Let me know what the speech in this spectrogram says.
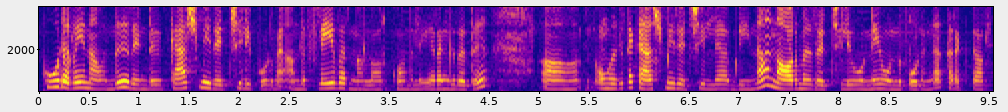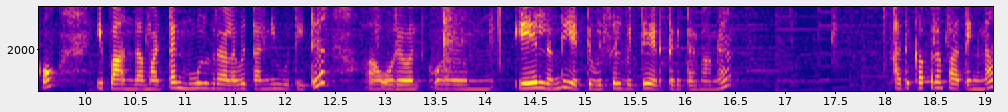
கூடவே நான் வந்து ரெண்டு காஷ்மீர் ரெட் சில்லி போடுவேன். அந்த ஃப்ளேவர் நல்லாயிருக்கும் அதில் இறங்குறது. ஆஹ் உங்ககிட்ட காஷ்மீர் ரெட் சில்லி அப்படின்னா நார்மல் ரெட் சில்லி ஒன்றே ஒன்று போடுங்க கரெக்டாக இருக்கும். இப்போ அந்த மட்டன் மூழ்கிற அளவு தண்ணி ஊற்றிட்டு ஒரு ஒரு ஏழுலேருந்து எட்டு விசில் விட்டு எடுத்துக்கிட்டேன் நான். அதுக்கப்புறம் பார்த்தீங்கன்னா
